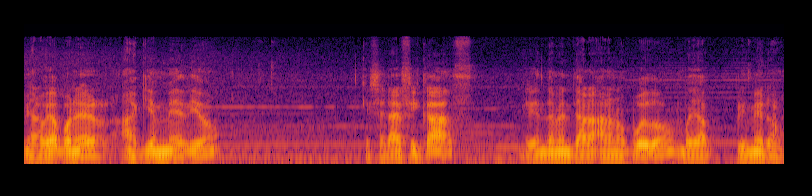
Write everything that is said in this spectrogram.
Mira, lo voy a poner aquí en medio. Que será eficaz. Evidentemente ahora, ahora no puedo. Voy a primero...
